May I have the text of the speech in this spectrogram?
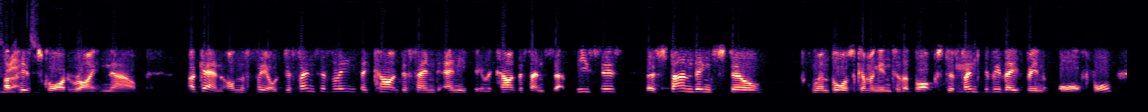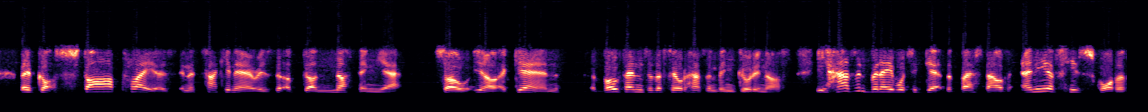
Correct. of his squad right now. Again, on the field, defensively, they can't defend anything. They can't defend set pieces. They're standing still when balls coming into the box. Defensively, they've been awful. They've got star players in attacking areas that have done nothing yet. So, you know, again, both ends of the field hasn't been good enough. He hasn't been able to get the best out of any of his squad of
